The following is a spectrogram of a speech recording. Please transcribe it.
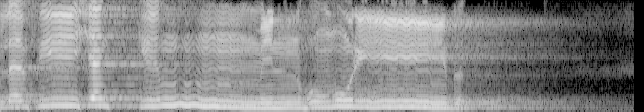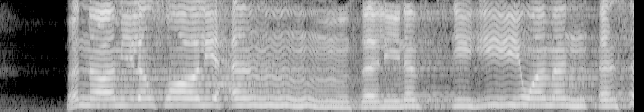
لفي شك شك منه مريب. من عمل صالحا فلنفسه ومن أساء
